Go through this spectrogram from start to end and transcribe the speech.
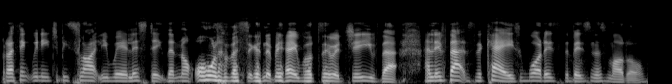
But i think we need to be slightly realistic that not all of us are going to be able to achieve that. And if that's the case what is the business model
